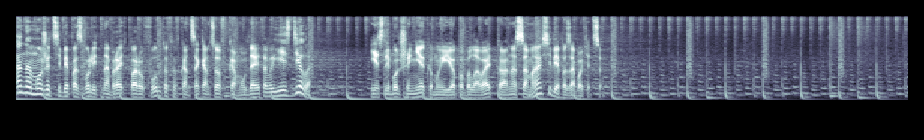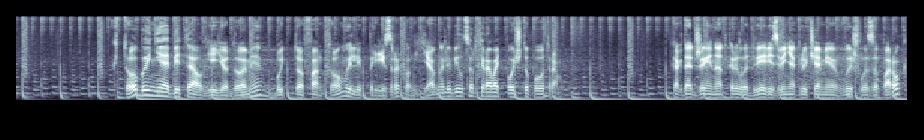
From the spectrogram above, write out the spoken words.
Она может себе позволить набрать пару фунтов и в конце концов, кому до этого есть дело? Если больше некому ее побаловать, то она сама о себе позаботится. Кто бы ни обитал в ее доме, будь то фантом или призрак, он явно любил сортировать почту по утрам. Когда Джейн открыла дверь и, звеня ключами, вышла за порог,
